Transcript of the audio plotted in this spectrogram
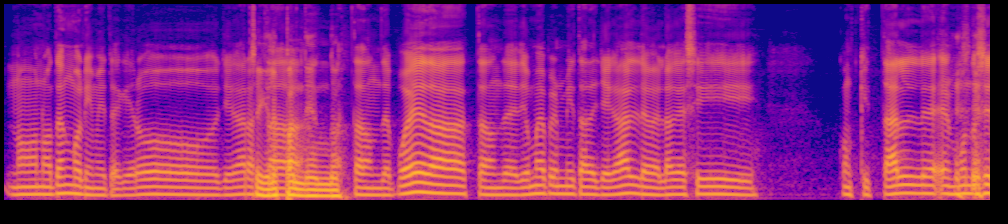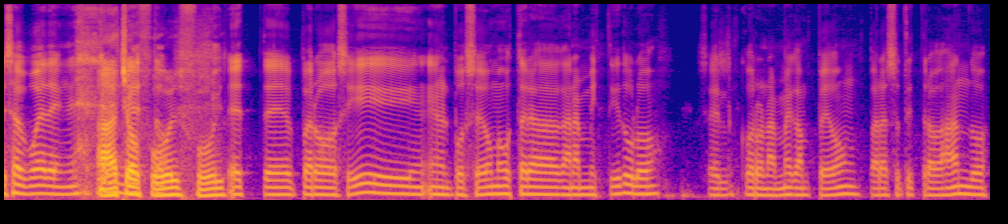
no, no tengo límite. Quiero llegar Seguir hasta, expandiendo. hasta donde pueda, hasta donde Dios me permita de llegar. De verdad que sí, conquistar el mundo sí se puede. En, esto. full, full. Este, pero sí, en el boxeo me gustaría ganar mis títulos, ser coronarme campeón, para eso estoy trabajando.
